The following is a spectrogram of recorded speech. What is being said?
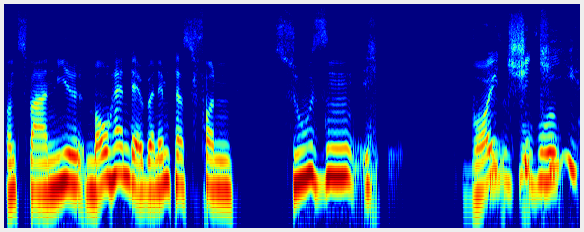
Und zwar Neil Mohan, der übernimmt das von Susan, ich Wojcicki?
